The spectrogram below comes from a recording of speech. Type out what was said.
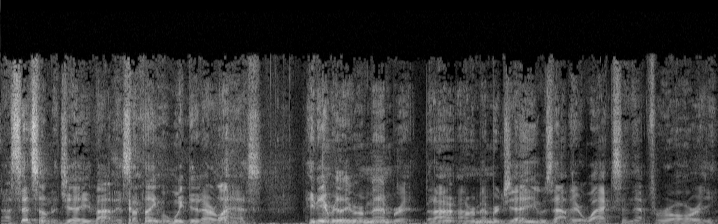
I said something to Jay about this. I think when we did our last, he didn't really remember it, but I, I remember Jay was out there waxing that Ferrari,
